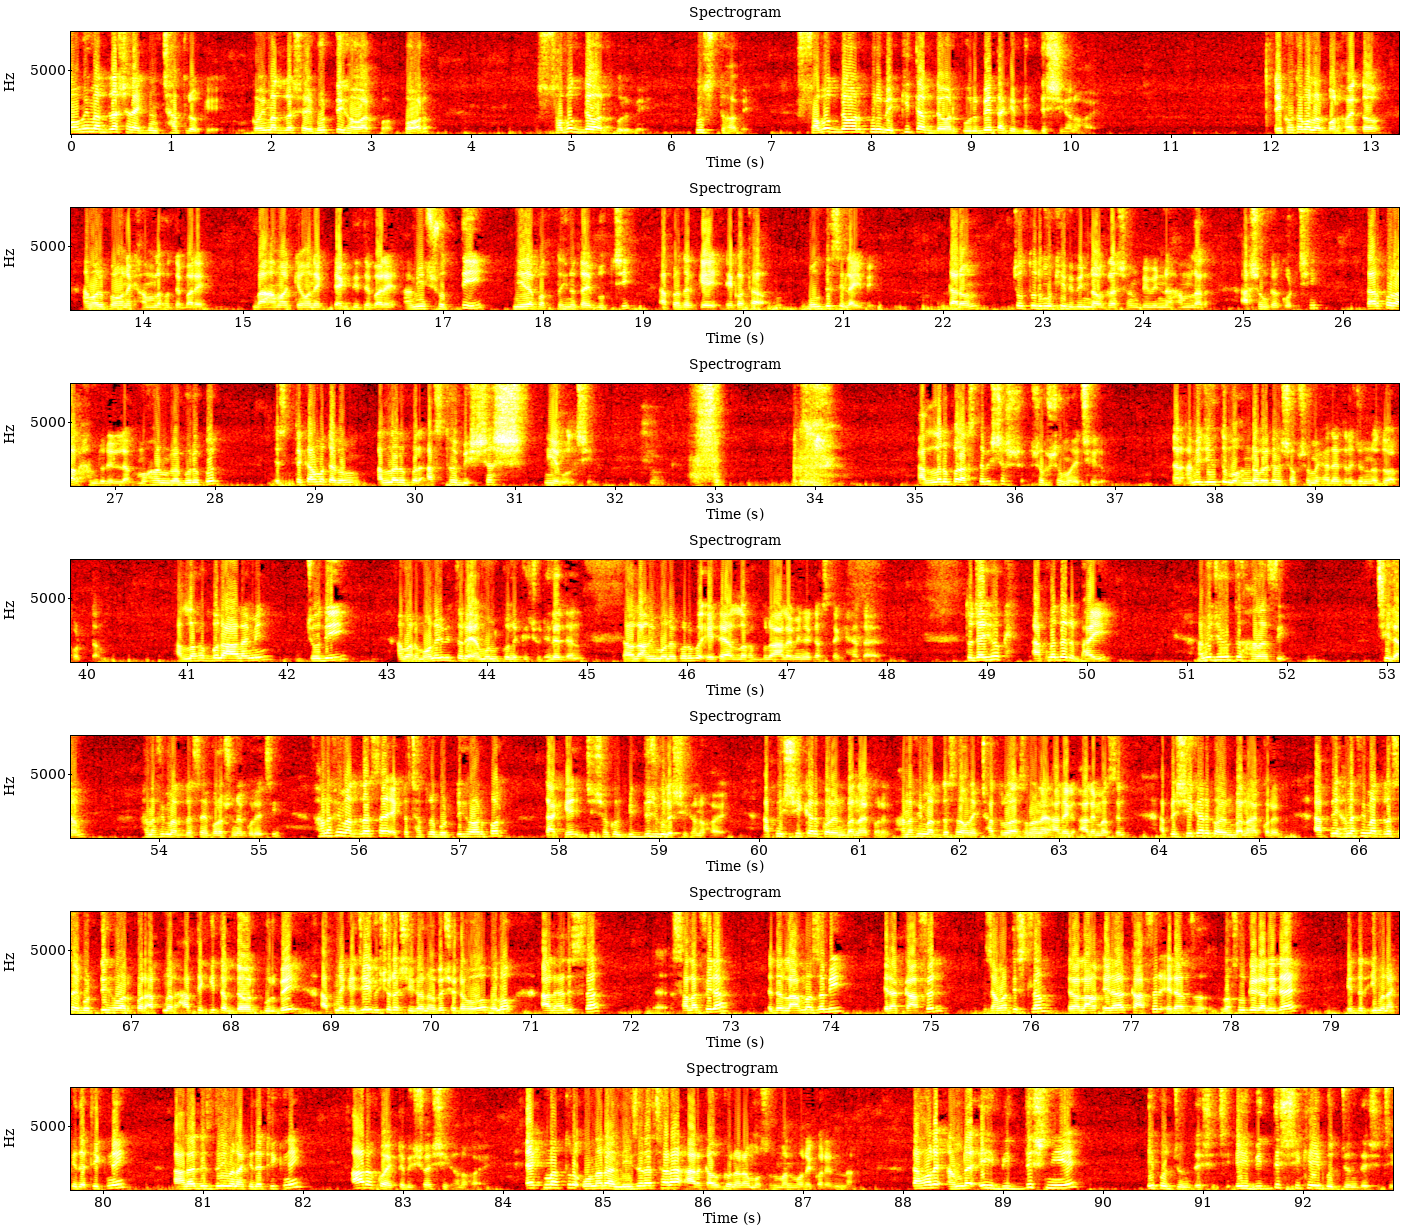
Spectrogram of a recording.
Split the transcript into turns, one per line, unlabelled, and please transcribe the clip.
কমি মাদ্রাসার একজন ছাত্রকে কমি মাদ্রাসায় ভর্তি হওয়ার পর সবক দেওয়ার পূর্বে বুঝতে হবে, সবক দেওয়ার পূর্বে কিতাব দেওয়ার পূর্বে তাকে বিদ্বেষ শেখানো হয়। এই কথা বলার পর হয়তো আমার উপর অনেক হামলা হতে পারে বা আমাকে অনেক ট্যাগ দিতে পারে। আমি সত্যি নিরাপত্তাহীনতায় বুঝছি আপনাদেরকে কথা বলতেছি লাইভে কারণ চতুর্মুখী বিভিন্ন অগ্রাসন, বিভিন্ন হামলার আশঙ্কা করছি। তারপর আলহামদুলিল্লাহ মহান রবের উপর ইস্তেকামত এবং আল্লাহর উপর আস্থা বিশ্বাস নিয়ে বলছি। আল্লাহর উপর আস্থা বিশ্বাস সবসময় ছিল। আর আমি যেহেতু মোহন রবের কাছে সবসময় হেদায়তের জন্য দোয়া করতাম। আল্লাহ রাব্বুল আলামিন যদি আমার মনের ভিতরে এমন কোনো কিছু ঢেলে দেন, তাহলে আমি মনে করব এটা আল্লাহ রাব্বুল আলামিনের কাছ থেকে হেদায়ত। তো যাই হোক, আপনাদের ভাই, আমি যেহেতু হানাফি ছিলাম, হানাফি মাদ্রাসায় পড়াশোনা করেছি। হানাফি মাদ্রাসায় একটা ছাত্র ভর্তি হওয়ার পর তাকে যে সকল বিদ্বেষগুলো শেখানো হয়, আপনি স্বীকার করেন বা না করেন। হানাফি মাদ্রাসায় অনেক ছাত্র আছেন অনেক আলে- আলেম আছেন। আপনি স্বীকার করেন বা না করেন। আপনি হানাফি মাদ্রাসায় ভর্তি হওয়ার পর আপনার হাতে কিতাব দেওয়ার পূর্বে আপনাকে যে বিষয়টা শেখানো হবে সেটা হলো আল হাদিসরা সালাফিরা এদের লামাজাবি এরা কাফের, জামাত ইসলাম, এরা এরা কাফের, এরা রসুলকে গালি দেয়। এদের ইমান আকিদা ঠিক নেই। আল হাদিসদের ইমান আকিদা ঠিক নেই। আরও কয়েকটা বিষয় শেখানো হয়। একমাত্র ওনারা নিজেরা ছাড়া আর কাউকে ওনারা মুসলমান মনে করেন না। তাহলে আমরা এই বিদ্বেষ নিয়ে এ পর্যন্ত এসেছি। এই বিদ্বেষ শিখে এই পর্যন্ত এসেছি।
